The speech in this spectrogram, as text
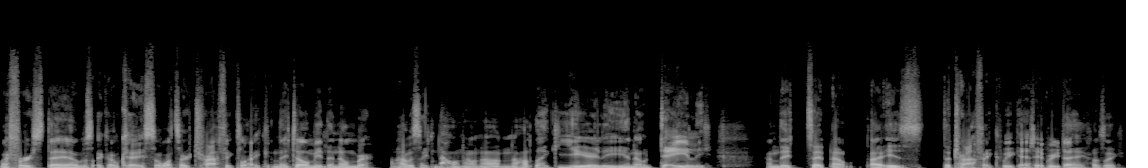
my first day, I was like, okay, so what's our traffic like? And they told me the number. And I was like, no, no, no, not like yearly, you know, daily. And they said, no, that is the traffic we get every day. I was like,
